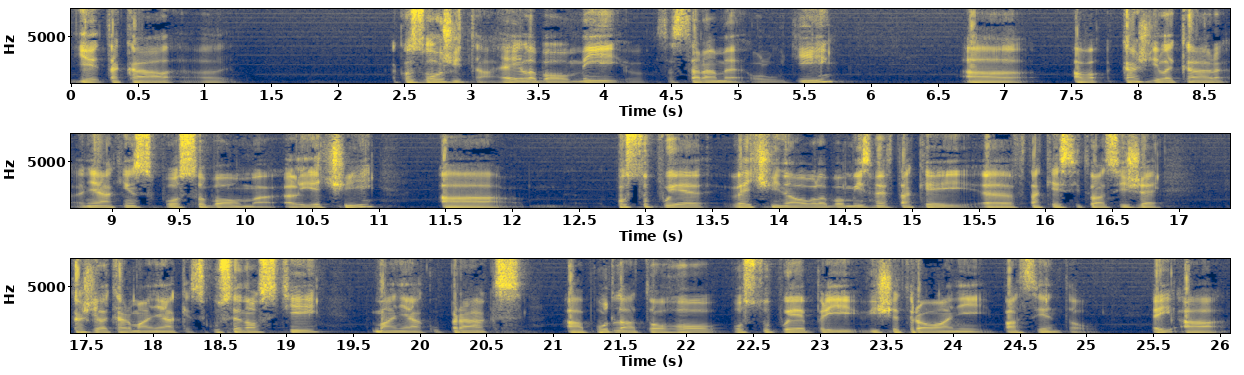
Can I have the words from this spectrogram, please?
je taká ako zložitá, hej, lebo my sa staráme o ľudí a, a každý lekár nejakým spôsobom lieči a postupuje väčšinou, lebo my sme v takej, e, v takej situácii, že každý lekár má nejaké skúsenosti, má nejakú prax a podľa toho postupuje pri vyšetrovaní pacientov. Hej, a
